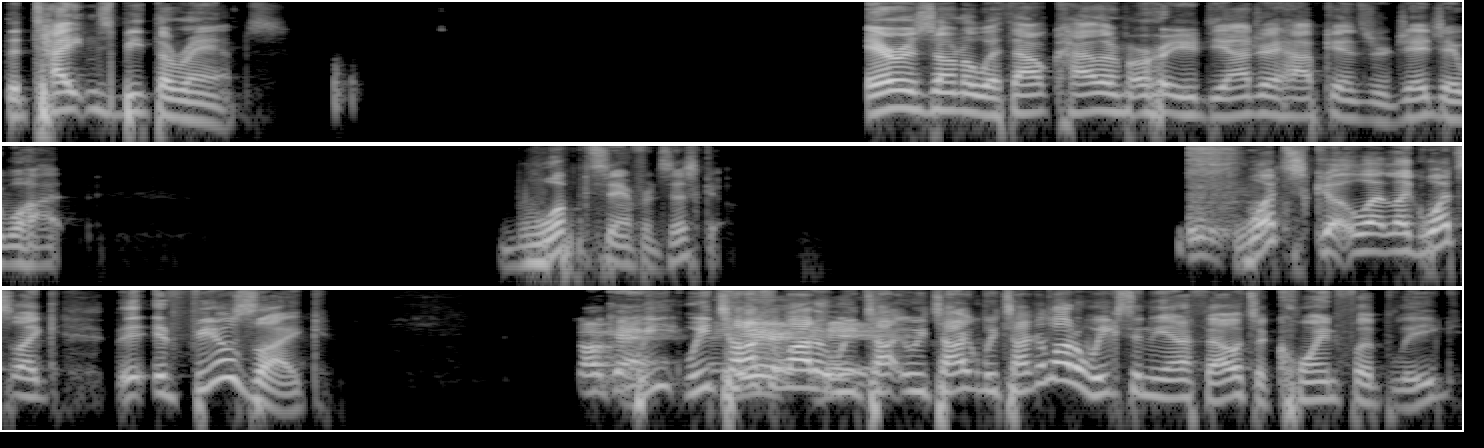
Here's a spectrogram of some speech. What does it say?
The Titans beat the Rams. Arizona without Kyler Murray, DeAndre Hopkins, or JJ Watt whooped San Francisco. what's go what like what's like it, it, feels like okay we we talk here, a lot of here. we talk we talk we talk a lot of weeks in the NFL it's a coin flip league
